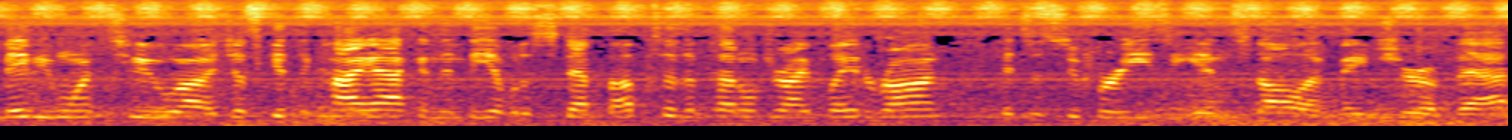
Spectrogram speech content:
maybe want to uh, just get the kayak and then be able to step up to the pedal drive later on, it's a super easy install. I've made sure of that.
